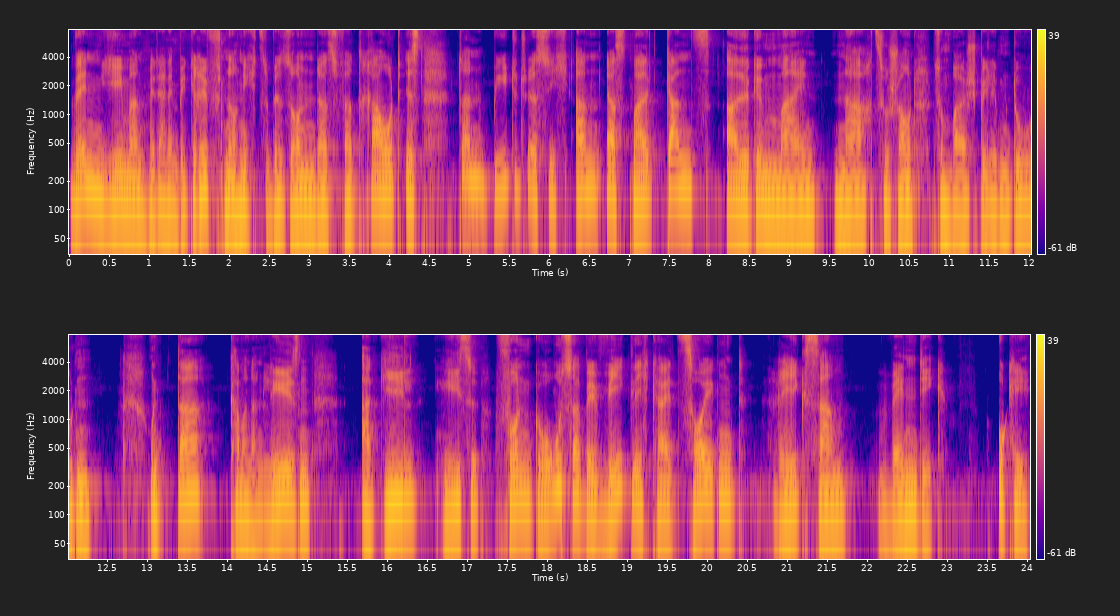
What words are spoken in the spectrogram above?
Wenn jemand mit einem Begriff noch nicht so besonders vertraut ist, dann bietet es sich an, erstmal ganz allgemein nachzuschauen, zum Beispiel im Duden. Und da kann man dann lesen, agil hieße von großer Beweglichkeit zeugend, regsam, wendig. Okay,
